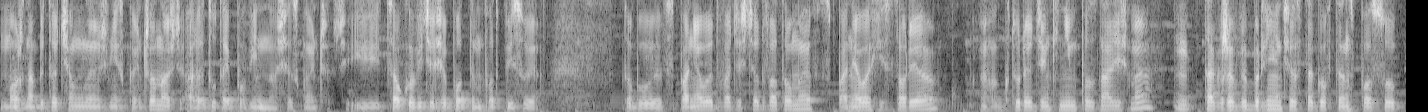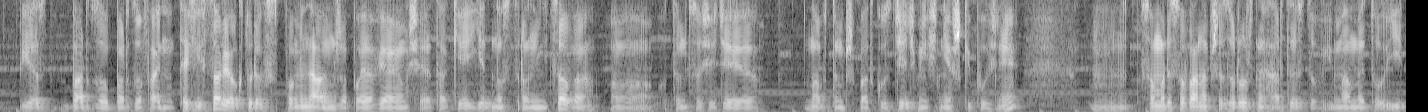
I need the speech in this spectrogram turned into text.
można by to ciągnąć w nieskończoność, ale tutaj powinno się skończyć i całkowicie się pod tym podpisuję. To były wspaniałe 22 tomy, wspaniałe historie, które dzięki nim poznaliśmy. Także wybrnięcie z tego w ten sposób jest bardzo, bardzo fajne. Te historie, o których wspominałem, że pojawiają się takie jednostronnicowe o, o tym, co się dzieje, no w tym przypadku z dziećmi Śnieżki później, mm, są rysowane przez różnych artystów i mamy tu i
